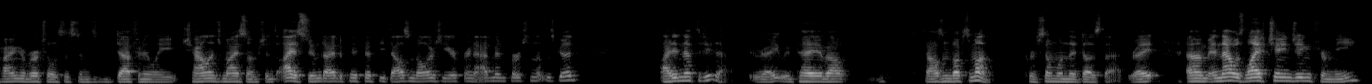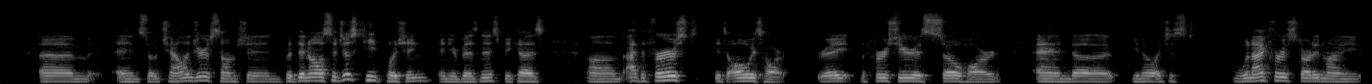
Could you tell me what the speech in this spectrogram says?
hiring a virtual assistant definitely challenged my assumptions. I assumed I had to pay $50,000 a year for an admin person that was good. I didn't have to do that, right? We pay about a thousand bucks a month for someone that does that, right? Um, and that was life changing for me. Um, and so challenge your assumptions, but then also just keep pushing in your business because um, at the first, it's always hard, right? The first year is so hard. And, uh, you know, I just, when I first started my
